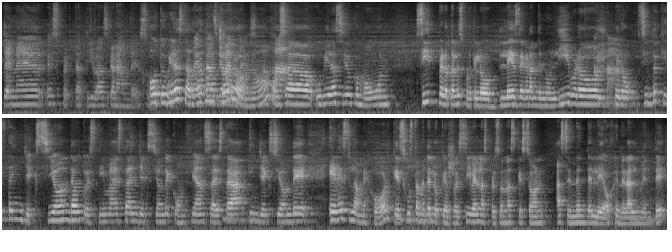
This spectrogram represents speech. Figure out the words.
tener expectativas grandes. O, te hubieras tardado un chorro, ¿no? O sea, hubiera sido como un Sí, pero tal vez porque lo lees de grande en un libro, y, pero siento que esta inyección de autoestima, esta inyección de confianza, esta inyección de eres la mejor, que es justamente lo que reciben las personas que son ascendente Leo generalmente,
